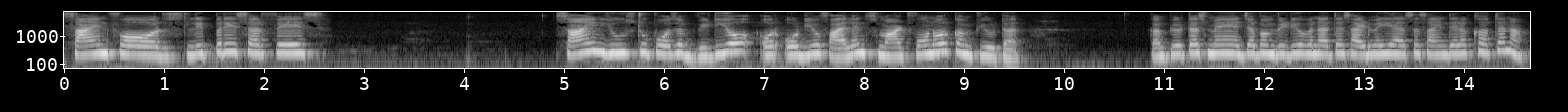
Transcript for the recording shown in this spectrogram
sign for slippery surface, sign use to pause a video और ऑडियो फ़ाइल इन स्मार्टफ़ोन और कंप्यूटर। कंप्यूटर्स में जब हम वीडियो बनाते हैं, साइड में ये ऐसा साइन दे रखा होता है ना,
